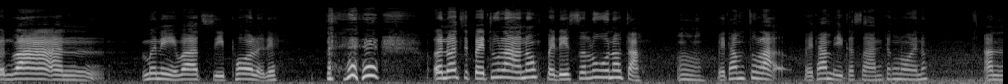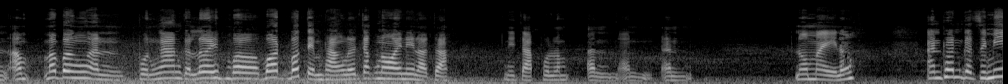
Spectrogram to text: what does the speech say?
ออินว่าอันเมื่อนี้ว่าสีพ่อเลยเด้ เอินว่าจะไปธุระเนาะไปเดซลูเนาะจ้ะอืมไปทำธุระไปทำเอกสารจังหน่อยเนาะอันเอามาเบิ่งอันผลงานกันเลยบ่บ่บ่เต็มทางเลยจักน้อยนี่แหละจ้ะนี่จ้ะผลอันอันอันน่อใหม่เนาะอันเพิ่นก็สิมี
